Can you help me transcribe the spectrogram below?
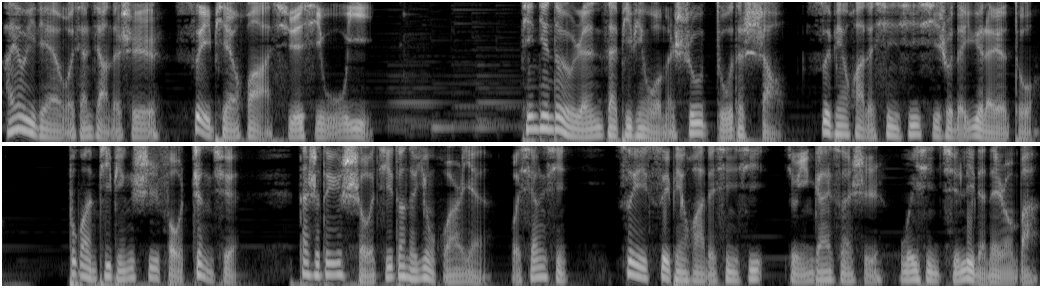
还有一点，我想讲的是碎片化学习无益。天天都有人在批评我们书读的少，碎片化的信息吸收的越来越多。不管批评是否正确，但是对于手机端的用户而言，我相信最碎片化的信息就应该算是微信群里的内容吧。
